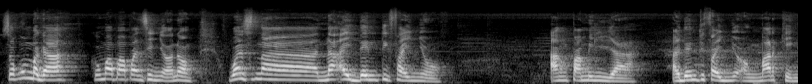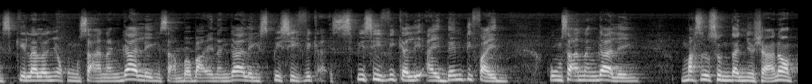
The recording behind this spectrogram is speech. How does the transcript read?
So kumbaga, kung mapapansin nyo, ano, once na na-identify nyo ang pamilya, identify nyo ang markings, kilala nyo kung saan ang galing, saan babae nang galing, specific, specifically identified kung saan ang galing, masusundan nyo siya, ano?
